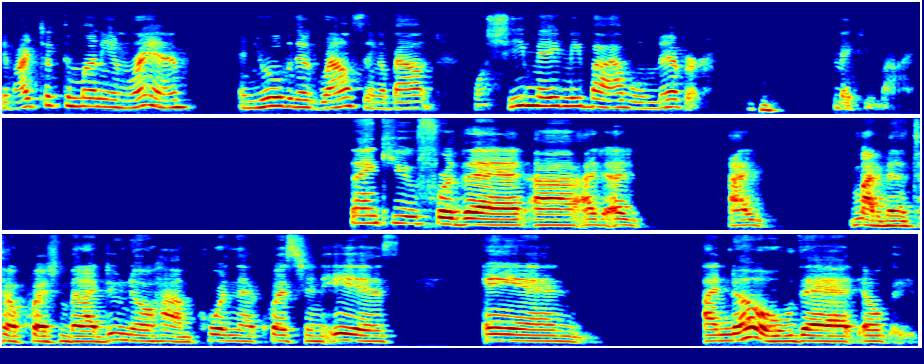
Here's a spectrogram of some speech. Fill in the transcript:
if I took the money and ran, and you're over there grousing about, well, she made me buy. I will never mm-hmm. make you buy. Thank you for that. Uh, I, I, I might have been a tough question, but I do know how important that question is. And I know that, okay,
